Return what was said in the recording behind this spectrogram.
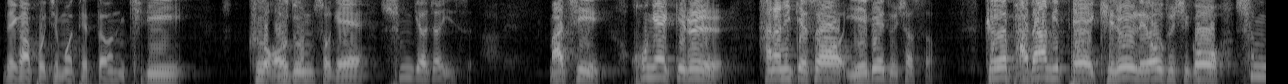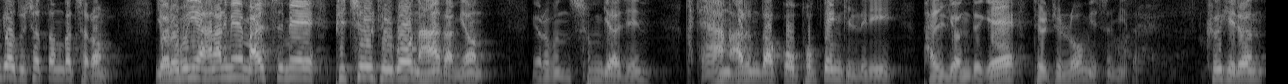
내가 보지 못했던 길이 그 어둠 속에 숨겨져 있어. 마치 홍해길을 하나님께서 예배해 두셔서 그 바다 밑에 길을 내어 두시고 숨겨 두셨던 것처럼 여러분이 하나님의 말씀에 빛을 들고 나아가면 여러분 숨겨진 가장 아름답고 복된 길들이 발견되게 될 줄로 믿습니다. 그 길은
